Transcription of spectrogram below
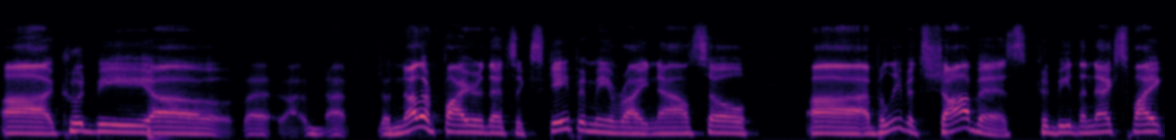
uh, it could be uh, uh, uh, another fighter that's escaping me right now. So. Uh, I believe it's Chavez could be the next fight.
